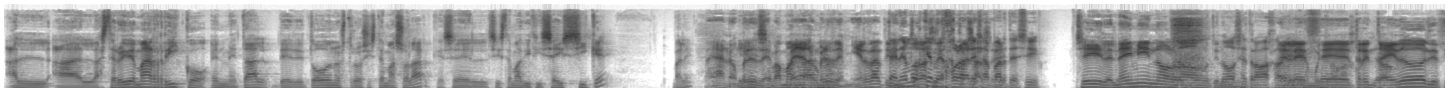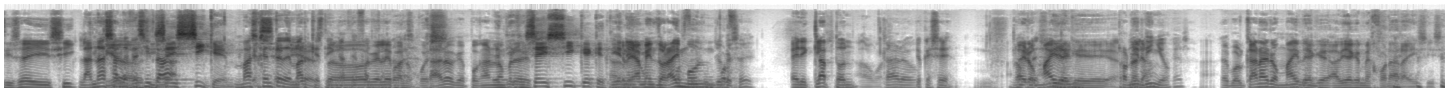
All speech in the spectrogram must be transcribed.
al, asteroide más rico en metal de, todo nuestro sistema solar, que es el sistema 16 Psique. ¿Vale? Vaya nombre, de, va de mierda. Tenemos que mejorar esa parte, sí. Sí, el naming no, no, no, se trabaja. El EC32, 16 SIC. La NASA necesita 16 más gente de marketing. Hace falta bueno, pues, claro, que pongan nombres. 16 SICE que tiene. Un, Doraemon, yo qué sé. Eric Clapton, claro. yo qué sé. Iron Maiden. Ronaldinho. el volcán Iron Maiden. Había que, había que mejorar ahí, sí, sí.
